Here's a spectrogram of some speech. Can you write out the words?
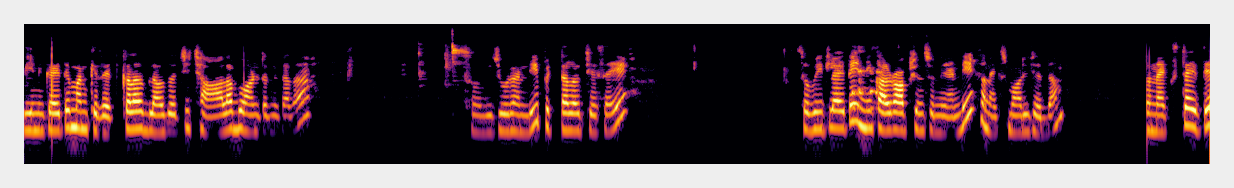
దీనికైతే మనకి రెడ్ కలర్ బ్లౌజ్ వచ్చి చాలా బాగుంటుంది కదా. సో ఇవి చూడండి పిట్టలు వచ్చేసాయి. సో వీటిలో అయితే ఇన్ని కలర్ ఆప్షన్స్ ఉన్నాయండి. సో నెక్స్ట్ మోడల్ చేద్దాం. సో నెక్స్ట్ అయితే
